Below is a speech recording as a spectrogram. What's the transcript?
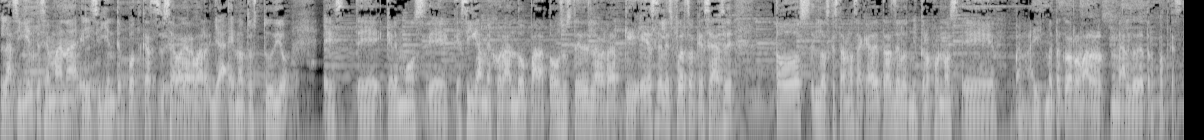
la siguiente semana, el siguiente podcast se va a grabar ya en otro estudio. Este, queremos eh, que siga mejorando para todos ustedes. La verdad que es el esfuerzo que se hace. Todos los que estamos acá detrás de los micrófonos, eh, bueno, ahí me tocó robarme algo de otro podcast.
